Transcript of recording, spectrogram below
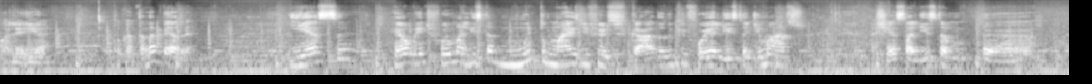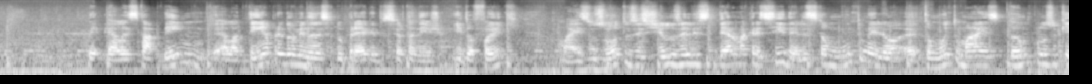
Olha aí, ó cantando a pedra. E essa realmente foi uma lista muito mais diversificada do que foi a lista de março. Achei essa lista. Uh, ela está bem. Ela tem a predominância do brega, do sertanejo e do funk, mas os outros estilos eles deram uma crescida, eles estão muito melhor, eh, estão muito mais amplos do que.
